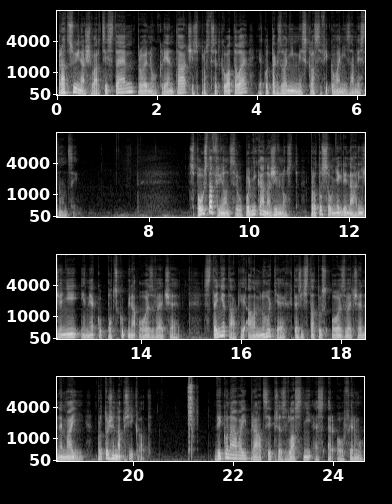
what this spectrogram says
Pracují na švart systém pro jednoho klienta či zprostředkovatele jako tzv. misklasifikovaní zaměstnanci. Spousta freelancerů podniká na živnost, proto jsou někdy nahlíženi jen jako podskupina OSVČ. Stejně tak je ale mnoho těch, kteří status OSVČ nemají, protože například vykonávají práci přes vlastní SRO firmu.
